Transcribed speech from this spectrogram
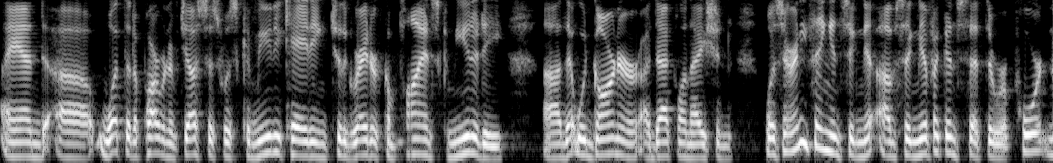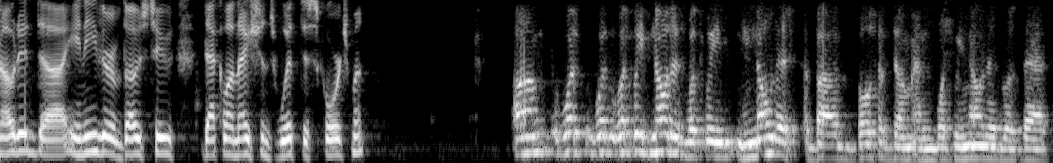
and uh, what the Department of Justice was communicating to the greater compliance community uh, that would garner a declination. Was there anything of significance that the report noted uh, in either of those two declinations with disgorgement? Um, what, what, what we've noted, what we noticed about both of them, and what we noted was that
